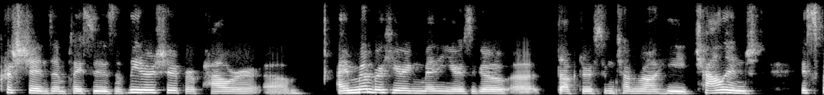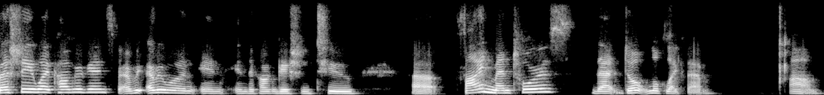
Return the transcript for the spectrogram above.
Christians and places of leadership or power, um, I remember hearing many years ago uh, Dr. Soong-Chan Rah, he challenged especially white congregants, but every, everyone in, in the congregation to uh, find mentors that don't look like them um,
